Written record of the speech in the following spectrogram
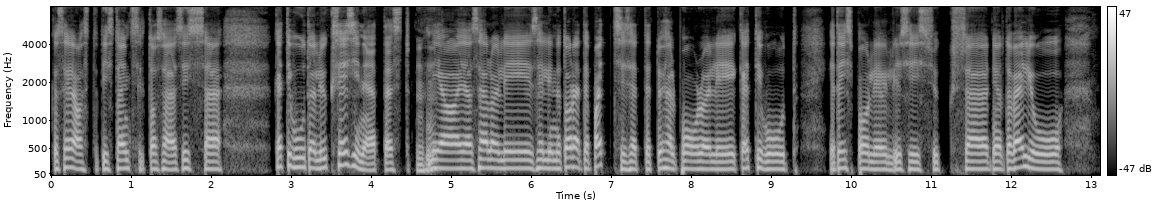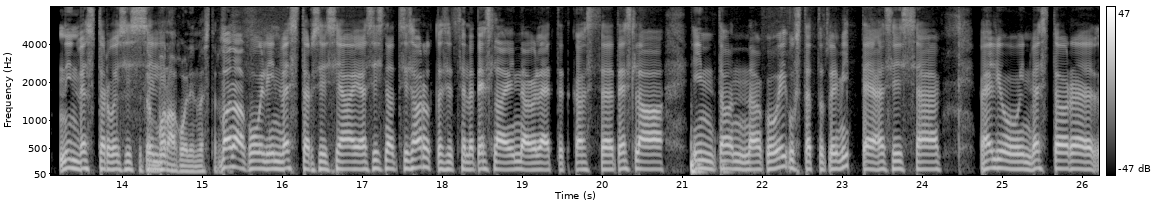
ka see aasta distantsilt osa ja siis äh, Käti Wood oli üks esinejatest mm -hmm. ja, ja seal oli selline tore debatt siis, et, et ühel pool oli Käti Wood ja teispool oli siis üks äh, nii-öelda value investor või siis. see on vanakooli investor. vanakooli investor siis ja, ja siis nad siis arutlesid selle Tesla hinna üle, et, et kas Tesla hind on nagu õigustatud või mitte ja siis äh, value investor äh,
